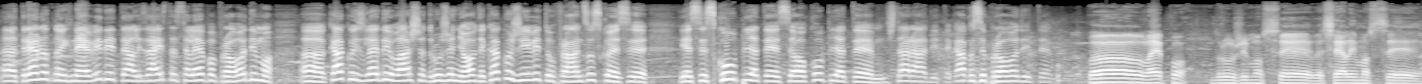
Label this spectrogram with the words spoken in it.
uh, trenutno ih ne vidite, ali zaista se lepo provodimo. Uh, kako izgledaju vaša druženja ovde? Kako živite u Francuskoj? Je se, je se skupljate, je se okupljate? Šta radite? Kako se provodite? Pa lepo, družimo se, veselimo se.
